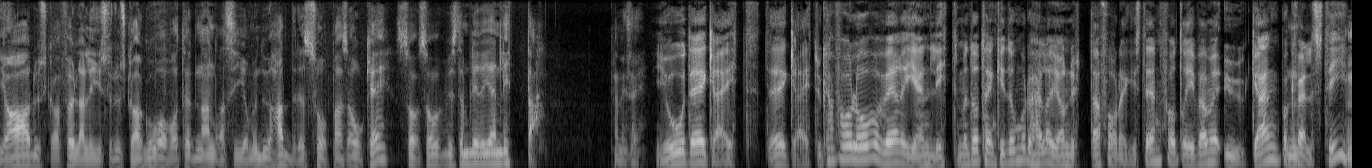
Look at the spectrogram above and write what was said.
Ja, du skal følge lyset, du skal gå over til den andre sida, men du hadde det såpass OK, så, så hvis den blir igjen litt, da, kan jeg si. Jo, det er greit. Det er greit. Du kan få lov å være igjen litt, men da tenker jeg da må du heller gjøre nytte for deg. Istedenfor å drive med ugagn på kveldstid,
